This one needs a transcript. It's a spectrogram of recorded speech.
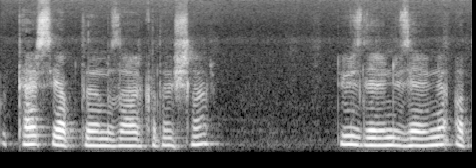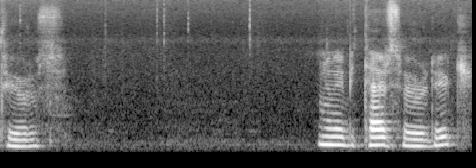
Bu ters yaptığımız arkadaşlar düzlerin üzerine atıyoruz. Yine bir ters ördük.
